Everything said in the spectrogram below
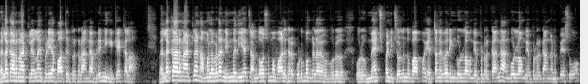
வெள்ளக்கார நாட்டிலெல்லாம் இப்படியா பார்த்துட்டு இருக்கிறாங்க அப்படின்னு நீங்கள் கேட்கலாம். வெள்ளக்கார நாட்டில் நம்மளை விட நிம்மதியாக சந்தோஷமாக வாழ்கிற குடும்பங்களை ஒரு ஒரு மேட்ச் பண்ணி சொல்லுங்கள் பார்ப்போம் எத்தனை பேர் இங்கே உள்ளவங்க எப்படி இருக்காங்க அங்கே உள்ளவங்க எப்படி இருக்காங்கன்னு பேசுவோம்.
